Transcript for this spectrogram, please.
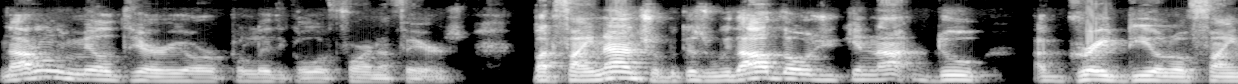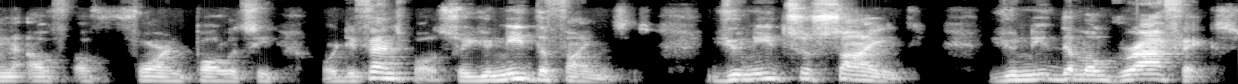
not only military or political or foreign affairs, but financial, because without those, you cannot do a great deal of, fin- of, of foreign policy or defense policy. So, you need the finances, you need society, you need demographics,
